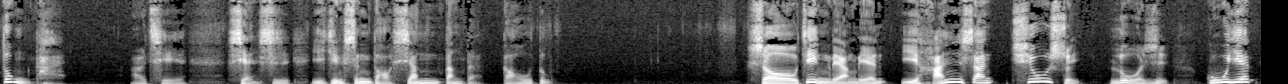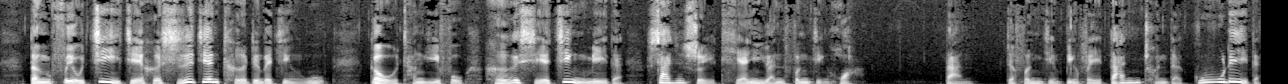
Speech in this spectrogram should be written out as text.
动态，而且显示已经升到相当的高度。首近两联以寒山、秋水、落日、孤烟等富有季节和时间特征的景物，构成一幅和谐静谧的山水田园风景画。但这风景并非单纯的、孤立的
